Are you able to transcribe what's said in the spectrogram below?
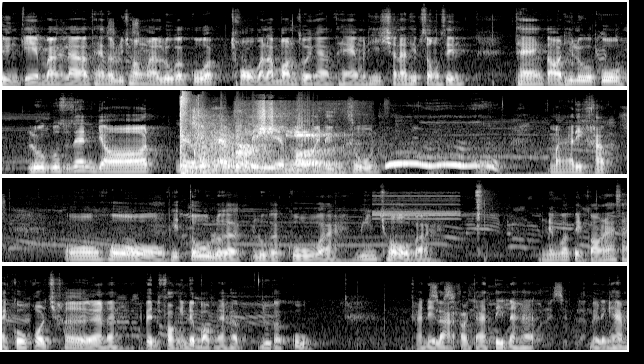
ดึงเกมบ้างแล้ว แทงทะลุช่องมาลูกากูครับโฉบมาแล้วบอลสวยงามแทงมาที่ชนะทิพย์สงสิน แทงต่อที่ลูกากู ลูกากูสุดเส้นยอดเบลลิงแฮมเรีบร้อยหนึ่งศูนย์มาดิครับ โอ้โห พี่ตู้ลูกาลูกากูอะ วิ่งโฉบอะ นึกว่าเป็นกองหน้าสายโกโคเชอร์นะ เป็นฟองอินเดอะบ็อกนะครับลูกากู คันเดล่าเอาจานติดนะฮะเบลลิงแฮม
